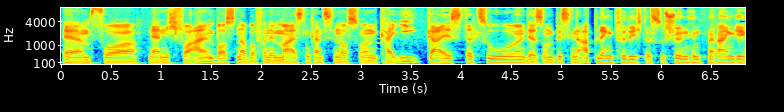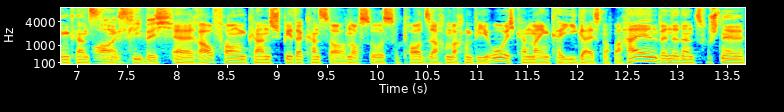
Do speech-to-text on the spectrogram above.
ähm, vor, na, nicht vor allen Bossen, aber von den meisten kannst du noch so einen KI-Geist dazu holen, der so ein bisschen ablenkt für dich, dass du schön hinten reingehen kannst. Oh, das liebe ich. Äh, raufhauen kannst. Später kannst du auch noch so Support-Sachen machen wie, oh, ich kann meinen KI-Geist nochmal heilen, wenn der dann zu schnell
